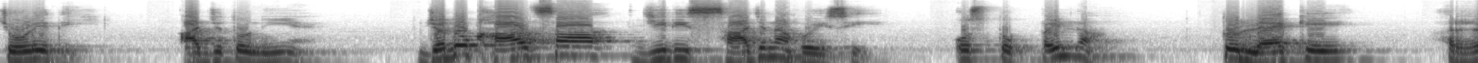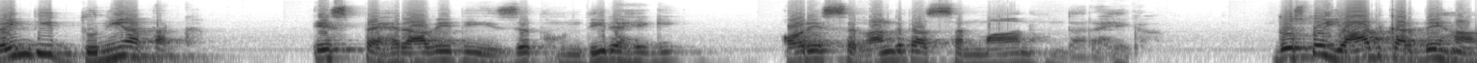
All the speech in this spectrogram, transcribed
ਚੋਲੇ ਦੀ ਅੱਜ ਤੋਂ ਨਹੀਂ ਹੈ। ਜਦੋਂ ਖਾਲਸਾ ਜੀ ਦੀ ਸਾਜਨਾ ਹੋਈ ਸੀ, ਉਸ ਤੋਂ ਪਹਿਲਾਂ ਤੋਂ ਲੈ ਕੇ ਰਹਿੰਦੀ ਦੁਨੀਆ ਤੱਕ ਇਸ ਪਹਿਰਾਵੇ ਦੀ ਇੱਜ਼ਤ ਹੁੰਦੀ ਰਹੇਗੀ ਔਰ ਇਸ ਰੰਗ ਦਾ ਸਨਮਾਨ ਹੁੰਦਾ ਰਹੇਗਾ। ਦੋਸਤੋ, ਯਾਦ ਕਰਦੇ ਹਾਂ,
